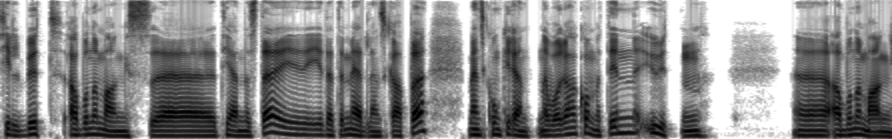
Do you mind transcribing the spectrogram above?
tilbudt abonnementstjeneste i, i dette medlemskapet, mens konkurrentene våre har kommet inn uten eh, abonnement.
